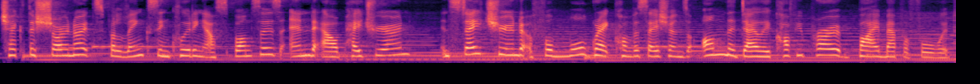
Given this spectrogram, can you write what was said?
Check the show notes for links, including our sponsors and our Patreon. And stay tuned for more great conversations on the Daily Coffee Pro by Map It Forward.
